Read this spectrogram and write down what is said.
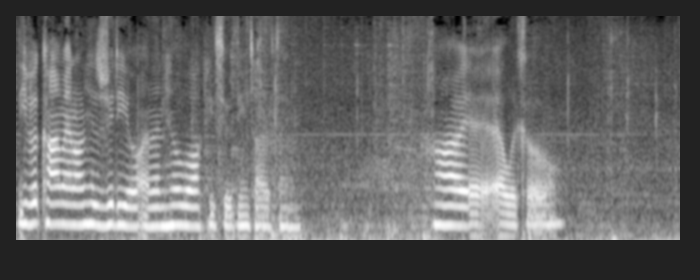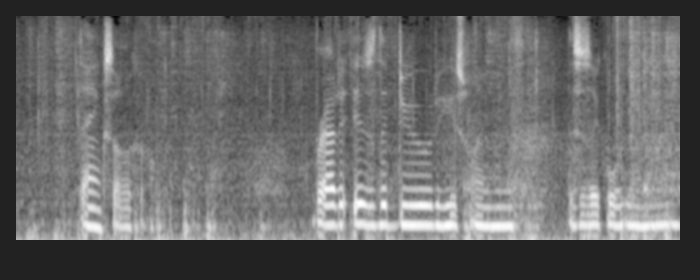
Leave a comment on his video and then he'll walk you through the entire thing. Hi, Elico. Thanks, Elico. Brad is the dude he's playing with. This is a cool game. man.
